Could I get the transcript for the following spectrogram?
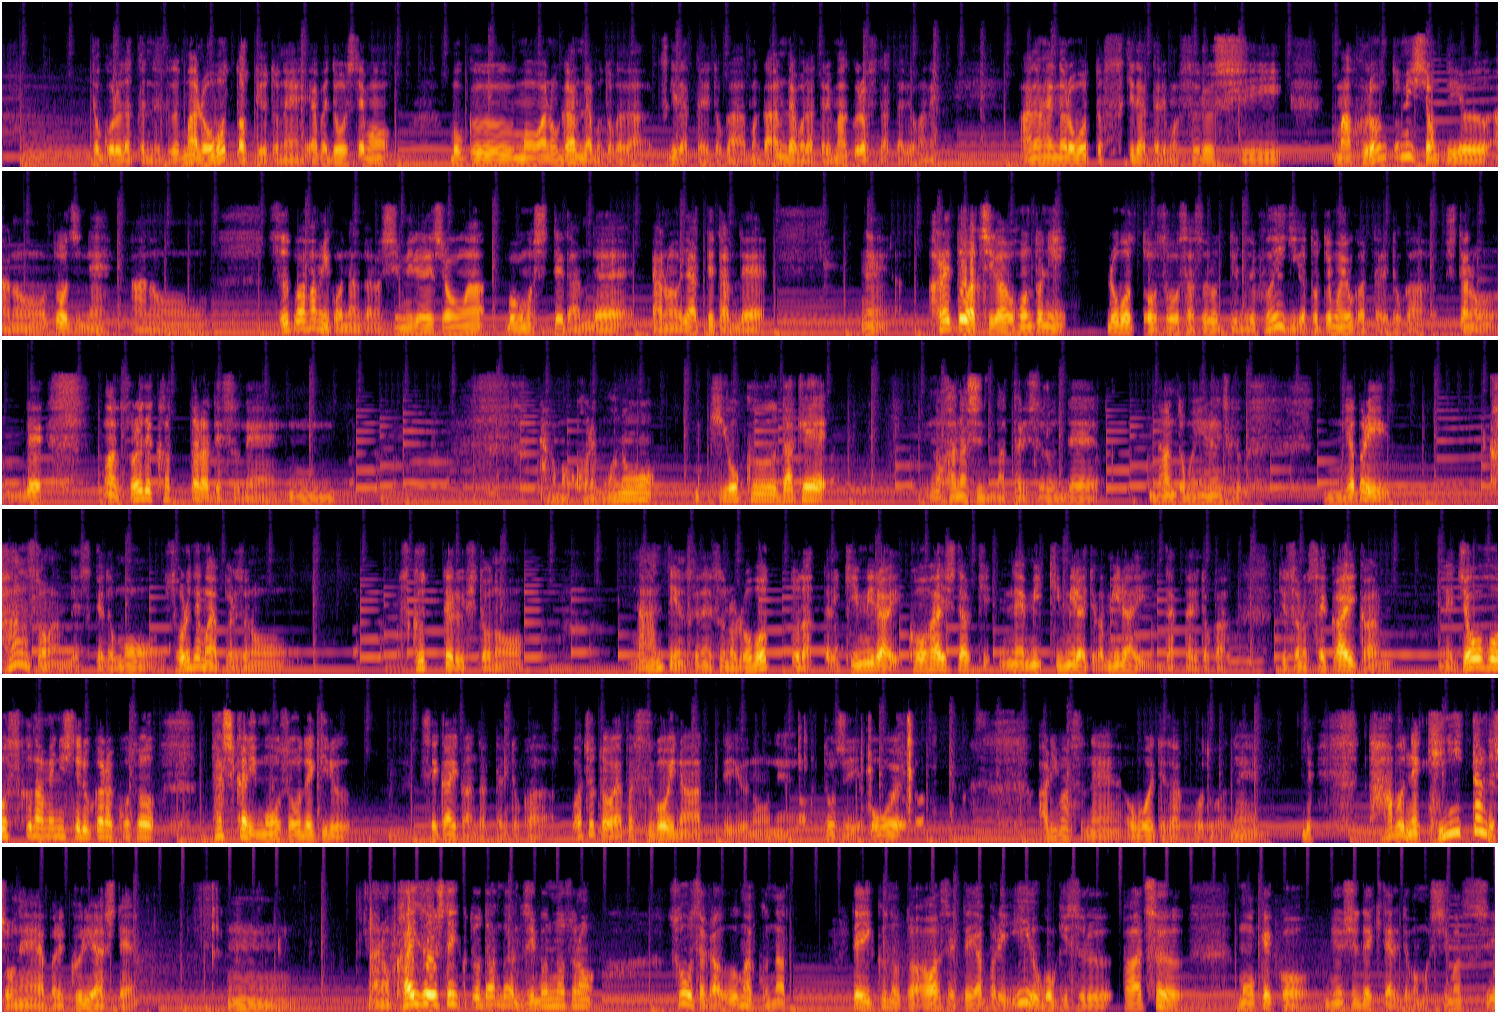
ところだったんですけど、まあロボットっていうとね、やっぱりどうしても僕もあのガンダムとかが好きだったりとか、まあ、ガンダムだったりマクロスだったりとかね、あの辺のロボット好きだったりもするし、まあフロントミッションっていう、あの当時ね、あのスーパーファミコンなんかのシミュレーションは僕も知ってたんで、あのやってたんで、ね、あれとは違う、本当にロボットを操作するっていうので、雰囲気がとても良かったりとかしたので、まあ、それで買ったらですね、うん、なんかもうこれ、もの、記憶だけの話になったりするんで、なんとも言えないんですけど、やっぱり簡素なんですけども、それでもやっぱりその、作ってる人のなんていうんですかね、そのロボットだったり、近未来、荒廃したき、ね、近未来というか未来だったりとか、っていうその世界観、ね、情報を少なめにしてるからこそ、確かに妄想できる世界観だったりとかは、ちょっとやっぱりすごいなっていうのをね、当時覚え、ありますね。覚えてたことはね。で、多分ね、気に入ったんでしょうね。やっぱりクリアして。うん。あの、改造していくとだんだん自分のその、操作がうまくなっていくのと合わせて、やっぱりいい動きするパーツも結構入手できたりとかもしますし、う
